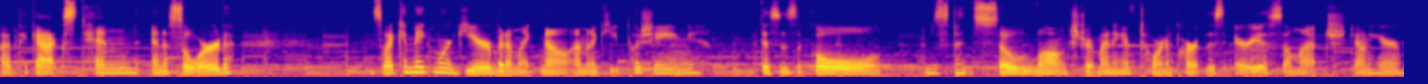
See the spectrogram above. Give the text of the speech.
a pickaxe, 10, and a sword. So I can make more gear, but I'm like, no, I'm gonna keep pushing. This is the goal. I've spent so long strip mining, I've torn apart this area so much down here.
